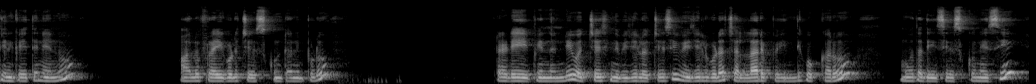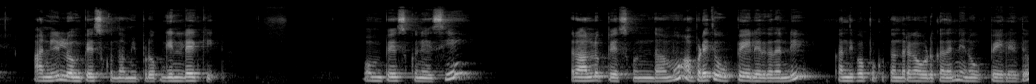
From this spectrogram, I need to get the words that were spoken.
దీనికైతే నేను ఆలు ఫ్రై కూడా చేసుకుంటాను ఇప్పుడు. రెడీ అయిపోయిందండి. వచ్చేసింది విజిల్ వచ్చేసి విజిల్ కూడా చల్లారిపోయింది కుక్కరు. మూత తీసేసుకునేసి ఆ నీళ్ళు వంపేసుకుందాం ఇప్పుడు ఒక గిన్నెలోకి. వంపేసుకునేసి రాళ్ళు ఉప్పు వేసుకుందాము అప్పుడైతే ఉప్పు వేయలేదు కదండి. కందిపప్పుకు తొందరగా ఉడకదని నేను ఉప్పు వేయలేదు.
